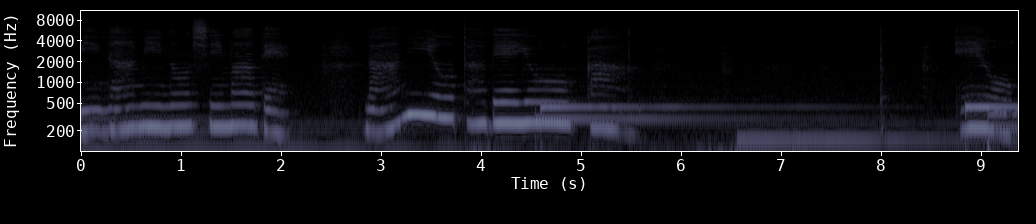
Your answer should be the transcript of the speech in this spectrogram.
南の島で何を食べようか。絵を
